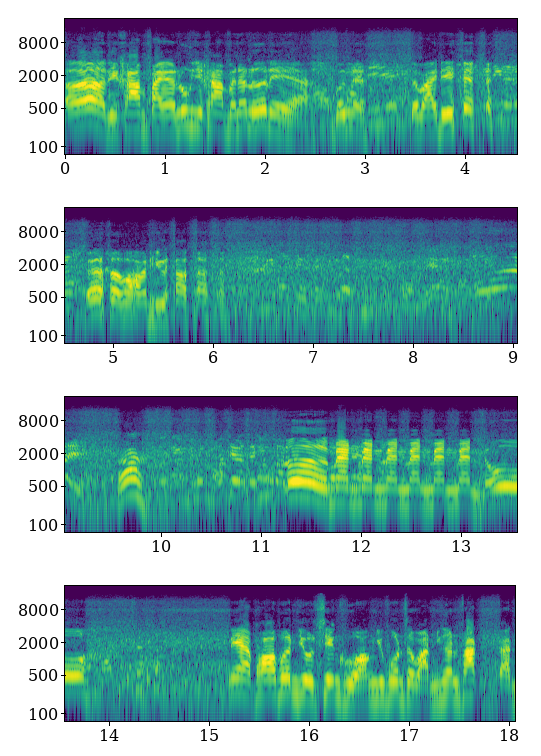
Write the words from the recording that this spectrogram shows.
เออเออที่ข้ามไปอะลุงจะข้ามไปนะเรือเนี่ยเบิ้งเนี่ยสบายดี เออพอกันอีกแล้วนี่มันเจอกันที่วันก่อนแล้วมันพันเจ็ดฮะทางนี้มันพันเจอกันอยู่กันเออแมนแมนแมนแมนแมนแมนโอ้เนี่ยพอเพิ่นอยู่เสียงขวงอยู่พลสวรรค์เงินพักกัน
